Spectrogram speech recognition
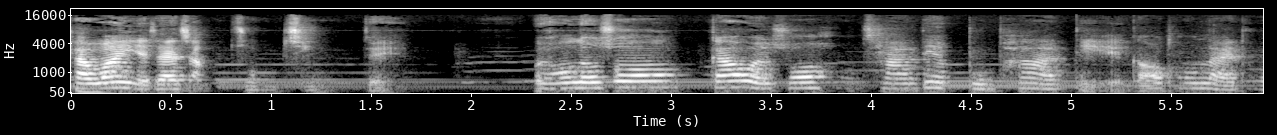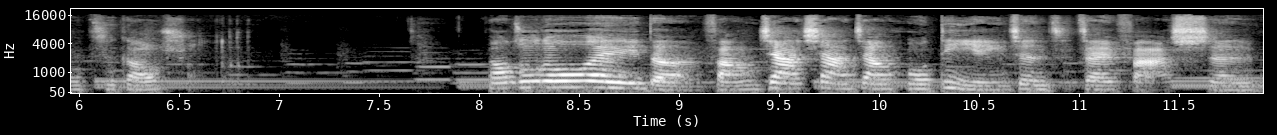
台湾也在涨租金，对。伟洪流说，高伟说红茶店不怕跌，高通来投资高雄了。房租都会等房价下降后递延一阵子再发生，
